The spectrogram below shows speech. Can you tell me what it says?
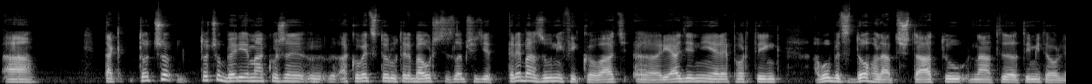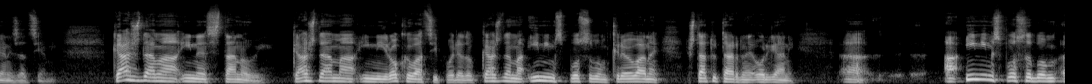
A tak to čo, to, čo beriem akože, ako vec, ktorú treba určite zlepšiť, je treba zunifikovať riadenie, reporting a vôbec dohľad štátu nad e, týmito organizáciami. Každá má iné stanovy, každá má iný rokovací poriadok, každá má iným spôsobom kreované štatutárne orgány. A, a iným spôsobom e,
